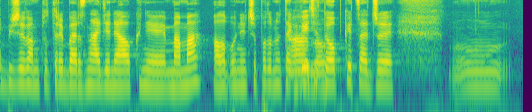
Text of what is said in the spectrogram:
keby, že vám to treba znájde na okne mama alebo niečo podobné, tak Áno. viete to obkecať, že... Mm,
